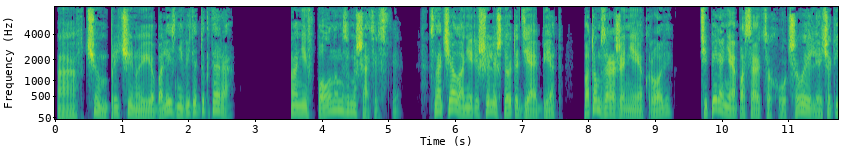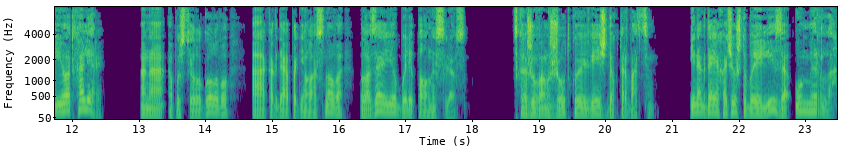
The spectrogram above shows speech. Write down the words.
А в чем причину ее болезни видят доктора? Они в полном замешательстве. Сначала они решили, что это диабет, потом заражение крови. Теперь они опасаются худшего и лечат ее от холеры. Она опустила голову, а когда подняла снова, глаза ее были полны слез. «Скажу вам жуткую вещь, доктор Ватсон. Иногда я хочу, чтобы Элиза умерла.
